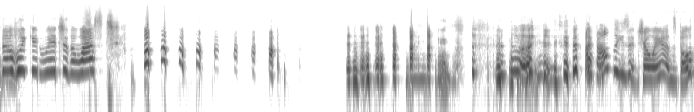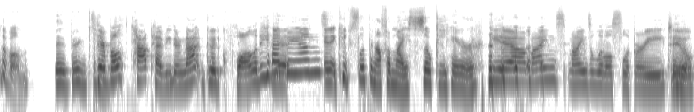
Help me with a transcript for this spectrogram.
the Wicked Witch of the West. I found these at Joann's, both of them. They're very cute. They're both top heavy. They're not good quality Yeah, headbands. and it keeps slipping off of my silky hair. yeah, mine's mine's a little slippery too.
